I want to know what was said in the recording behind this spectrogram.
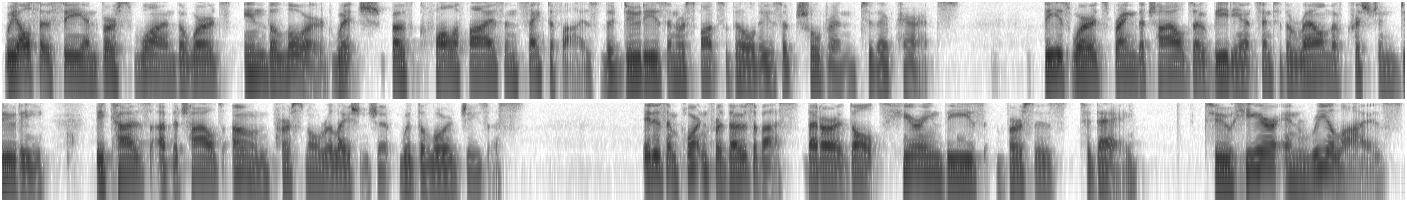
We also see in verse 1 the words in the Lord, which both qualifies and sanctifies the duties and responsibilities of children to their parents. These words bring the child's obedience into the realm of Christian duty because of the child's own personal relationship with the Lord Jesus. It is important for those of us that are adults hearing these verses today to hear and realize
